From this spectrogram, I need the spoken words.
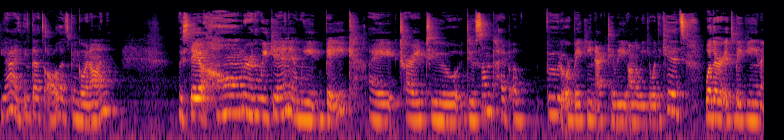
yeah, I think that's all that's been going on. We stay at home during the weekend and we bake. I try to do some type of food or baking activity on the weekend with the kids, whether it's baking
